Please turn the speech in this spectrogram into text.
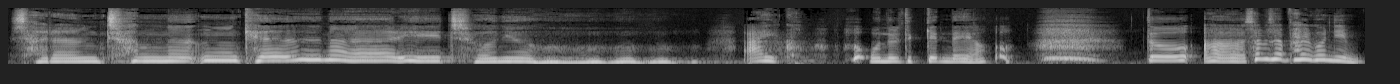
사랑 찾는 개나리 처녀. 아이고, 오늘 듣겠네요. 또, 아, 3489님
